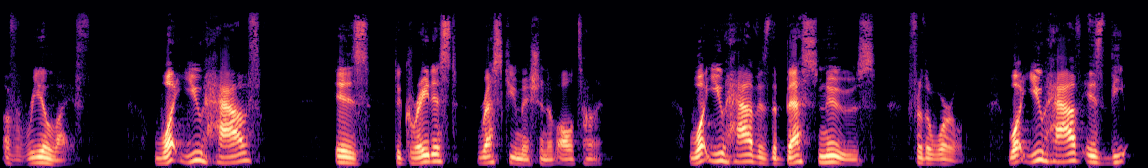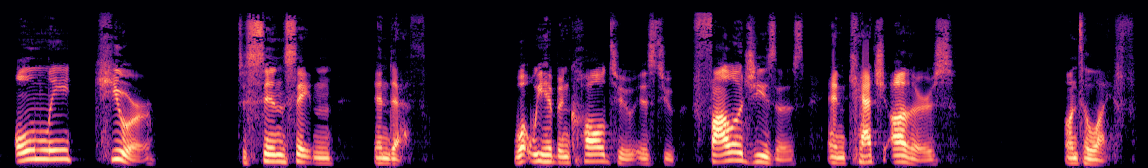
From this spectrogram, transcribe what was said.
of real life. What you have is the greatest rescue mission of all time. What you have is the best news for the world. What you have is the only cure to sin, Satan, and death. What we have been called to is to follow Jesus and catch others unto life.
